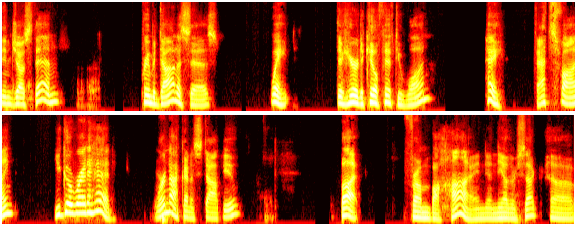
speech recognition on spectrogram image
and just then, Prima Donna says, Wait, they're here to kill 51? Hey, that's fine. You go right ahead. We're not going to stop you. But from behind and the other sec uh,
